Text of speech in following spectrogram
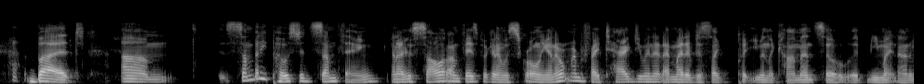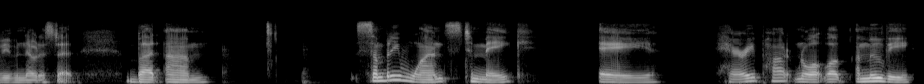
but um, somebody posted something, and I saw it on Facebook, and I was scrolling. and I don't remember if I tagged you in it. I might have just like put you in the comments, so it, you might not have even noticed it. But um, somebody wants to make a Harry Potter, no, well, a movie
